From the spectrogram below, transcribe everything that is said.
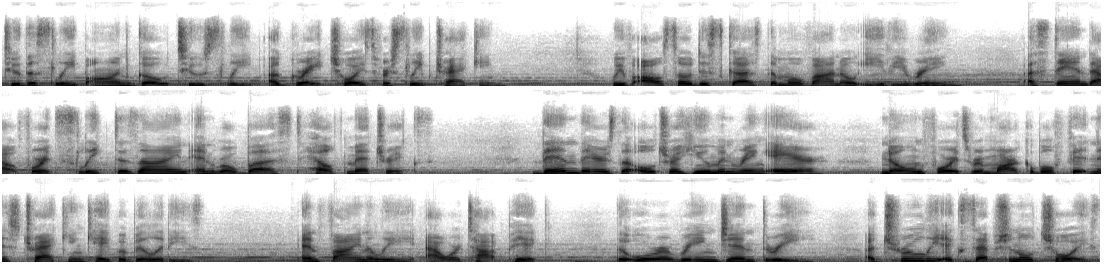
to the SleepOn Go2sleep, a great choice for sleep tracking. We've also discussed the Movano Evie ring, a standout for its sleek design and robust health metrics. Then there's the Ultrahuman Ring Air, known for its remarkable fitness tracking capabilities. And finally, our top pick, the Oura Ring Gen 3, a truly exceptional choice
